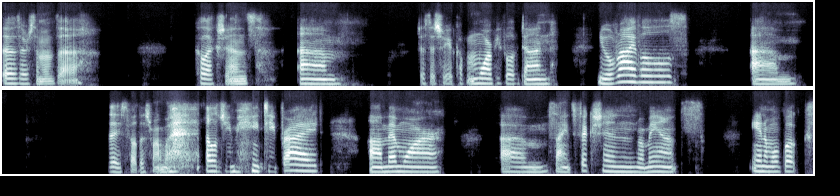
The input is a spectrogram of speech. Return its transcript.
Those are some of the collections. Um, just to show you a couple more, people have done new arrivals. Um, they spelled this wrong, but LGBT pride, uh, memoir, um, science fiction, romance, animal books,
